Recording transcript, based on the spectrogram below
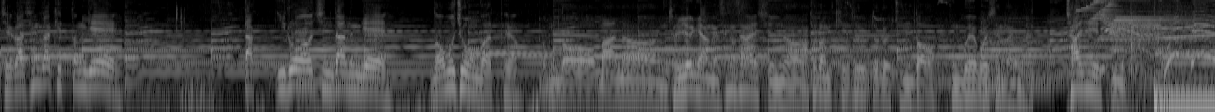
제가 생각했던 게 딱 이루어진다는 게 너무 좋은 것 같아요. 좀 더 많은 전력량을 생산할 수 있는 그런 기술들을 좀 더 공부해 볼 생각입니다. 자신 있습니다.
